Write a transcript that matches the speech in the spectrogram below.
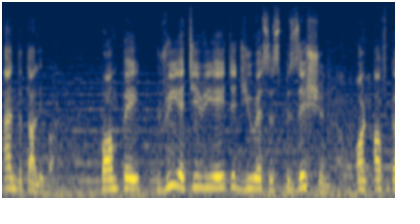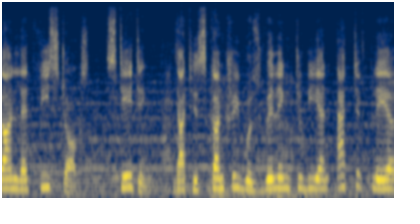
and the Taliban. Pompeo reiterated US's position on Afghan-led peace talks, stating that his country was willing to be an active player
